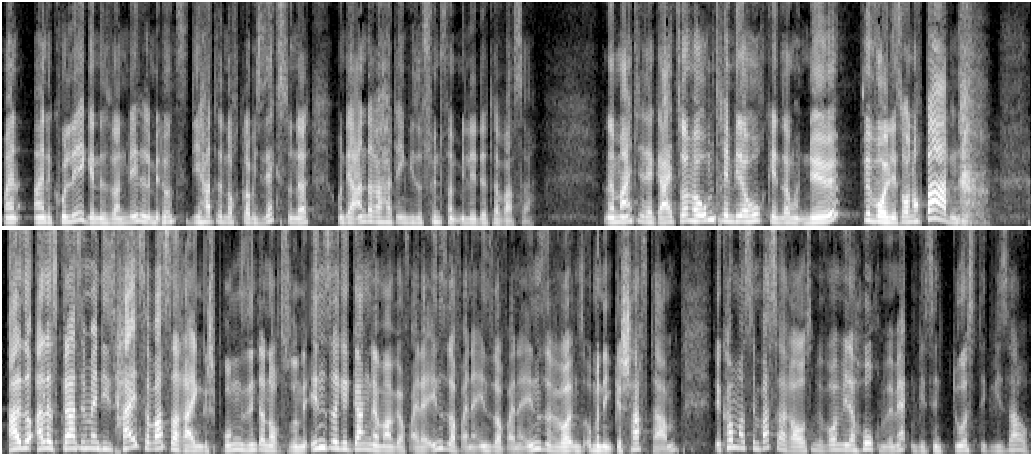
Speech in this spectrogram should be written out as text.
Meine, eine Kollegin, das war ein Mädel mit uns, die hatte noch, glaube ich, 600 und der andere hatte irgendwie so 500 Milliliter Wasser. Und dann meinte der Guide, sollen wir umdrehen, wieder hochgehen? Sagen wir, nö, wir wollen jetzt auch noch baden. Also alles klar, sind wir in dieses heiße Wasser reingesprungen, sind dann noch so eine Insel gegangen, dann waren wir auf einer Insel, auf einer Insel, auf einer Insel. Wir wollten es unbedingt geschafft haben. Wir kommen aus dem Wasser raus und wir wollen wieder hoch und wir merken, wir sind durstig wie Sau.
